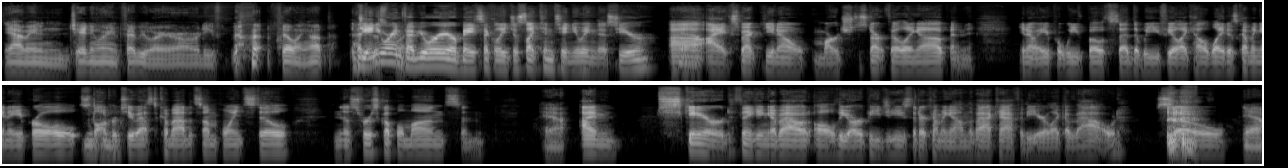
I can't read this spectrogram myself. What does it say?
yeah. I mean, January and February are already filling up. January and. February are basically just like continuing this year. Uh, Yeah. I expect you know March to start filling up, and you know April. We've both said that we feel like Hellblade is coming in April. Stalker mm-hmm. Two has to come out at some point still in those first couple months, and Yeah. I'm scared thinking about all the RPGs that are coming out in the back half of the year, like Avowed. So Yeah.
